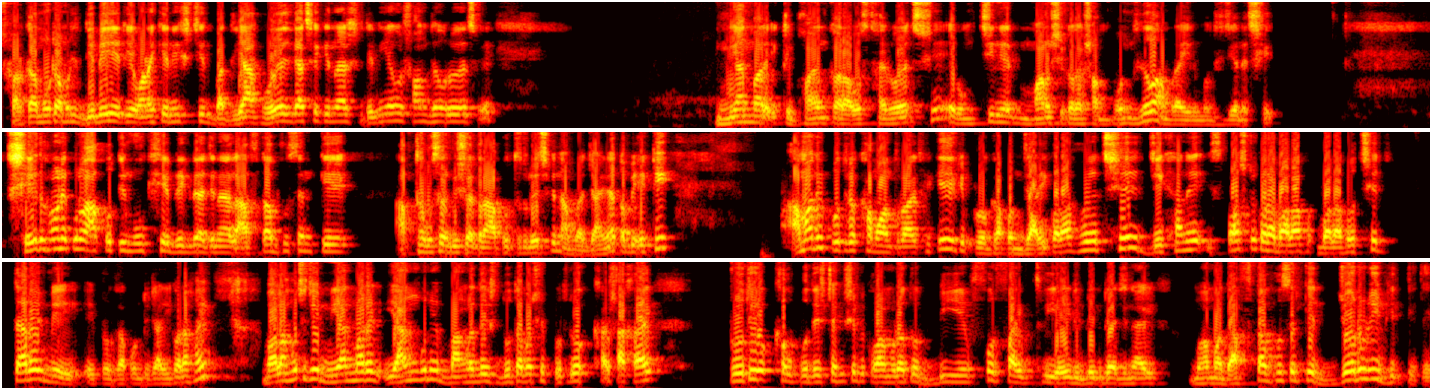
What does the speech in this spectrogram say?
সরকার মোটামুটি দেবে, এটি অনেকে নিশ্চিত বা দেওয়া হয়ে গেছে কিনা সেটা নিয়েও সন্দেহ রয়েছে। মিয়ানমার একটি ভয়ঙ্কর অবস্থায় রয়েছে এবং চীনের মানসিকতা সম্বন্ধেও আমরা এর মধ্যে জেনেছি। সেই ধরনের কোনো আপত্তির মুখে ব্রিগেডিয়ার জেনারেল আফতাব হোসেনকে, আফতাব হোসেন বিষয়ে তারা আপত্তি তুলেছেন, আমরা জানি না, তবে এটি আমাদের প্রতিরক্ষা মন্ত্রণালয় থেকে একটি প্রজ্ঞাপন জারি করা হয়েছে, যেখানে স্পষ্ট করে বলা বলা হচ্ছে তেরোই মে এই প্রজ্ঞাপনটি জারি করা হয়। বলা হচ্ছে যে মিয়ানমারের ইয়াঙ্গুনে বাংলাদেশ দূতাবাসের প্রতিরক্ষা শাখায় প্রতিরক্ষা উপদেষ্টা হিসেবে কর্মরত BA four five three eight brigadier general Mohammad Aftab হোসেনকে জরুরি ভিত্তিতে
